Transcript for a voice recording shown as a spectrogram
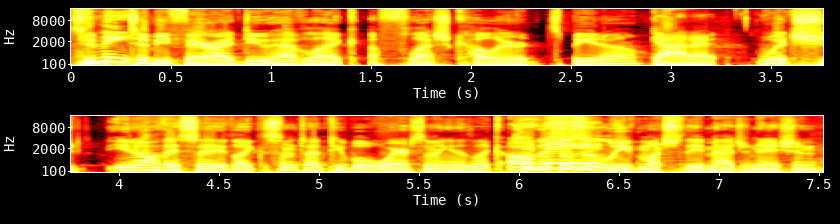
To, Can they- to be fair, I do have like a flesh colored speedo, got it. which you know how they say like sometimes people wear something and it's like, oh, Did that they- doesn't leave much to the imagination.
